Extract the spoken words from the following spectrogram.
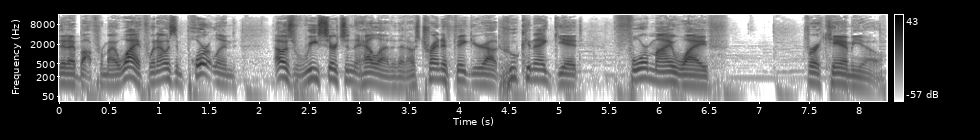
that I bought for my wife. When I was in Portland, I was researching the hell out of that. I was trying to figure out who can I get for my wife for a cameo.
